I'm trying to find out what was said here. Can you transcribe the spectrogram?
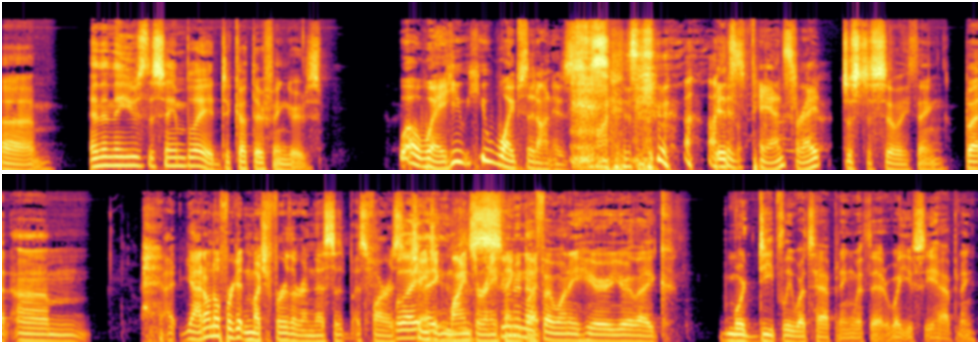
Um, and then they use the same blade to cut their fingers. Well, wait, he he wipes it on his on his on his pants, right? Just a silly thing. But um, I, yeah, I don't know if we're getting much further in this as, as far as well, changing I- minds or anything. Soon enough, I want to hear your like more deeply what's happening with it, what you see happening.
